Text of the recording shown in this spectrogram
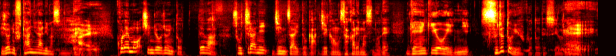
非常に負担になりますので、はいこれも診療所にとっては、そちらに人材とか時間を割かれますので、現役要員にするということですよね。ええ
